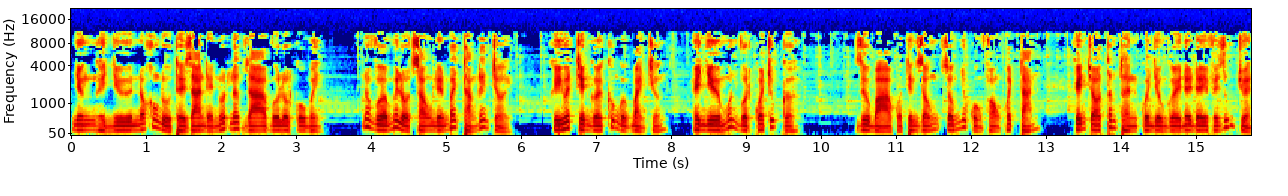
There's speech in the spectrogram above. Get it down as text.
nhưng hình như nó không đủ thời gian để nuốt lớp da vừa lột của mình. Nó vừa mới lột xong liền bách thẳng lên trời, khí huyết trên người không ngừng bành trướng, hình như muốn vượt qua trúc cơ. Dư bà của tiếng giống giống như cuồng phong khuếch tán, khiến cho tâm thần của nhiều người nơi đây phải rung chuyển.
